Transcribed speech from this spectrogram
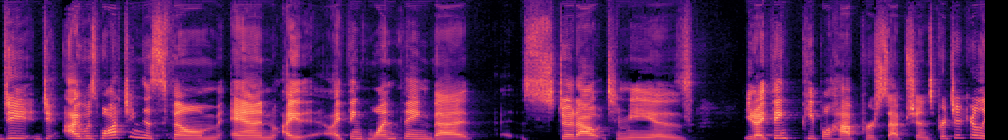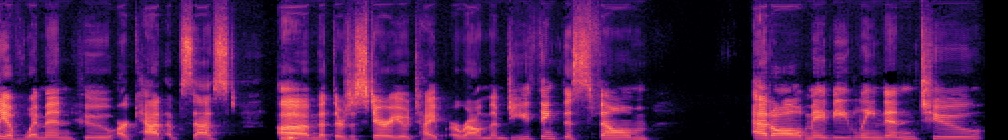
do, do, I was watching this film and I, I think one thing that stood out to me is you know, I think people have perceptions, particularly of women who are cat obsessed, mm-hmm. um, that there's a stereotype around them. Do you think this film at all maybe leaned into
